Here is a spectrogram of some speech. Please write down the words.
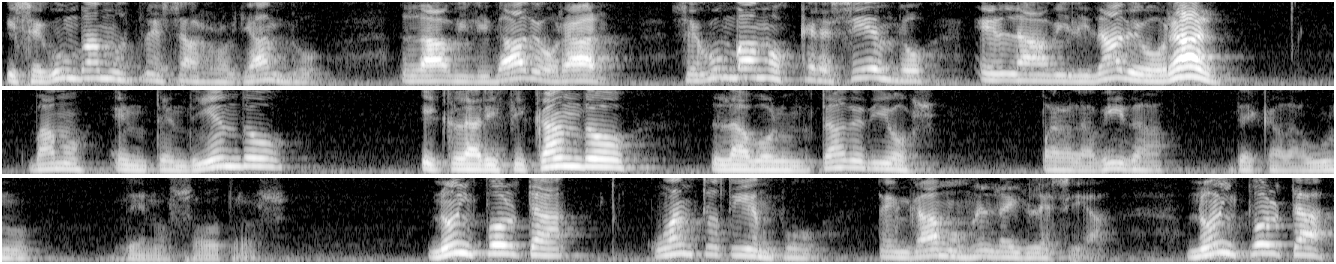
Y según vamos desarrollando la habilidad de orar, según vamos creciendo en la habilidad de orar, vamos entendiendo y clarificando la voluntad de Dios para la vida de cada uno de nosotros. No importa cuánto tiempo tengamos en la iglesia, no importa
